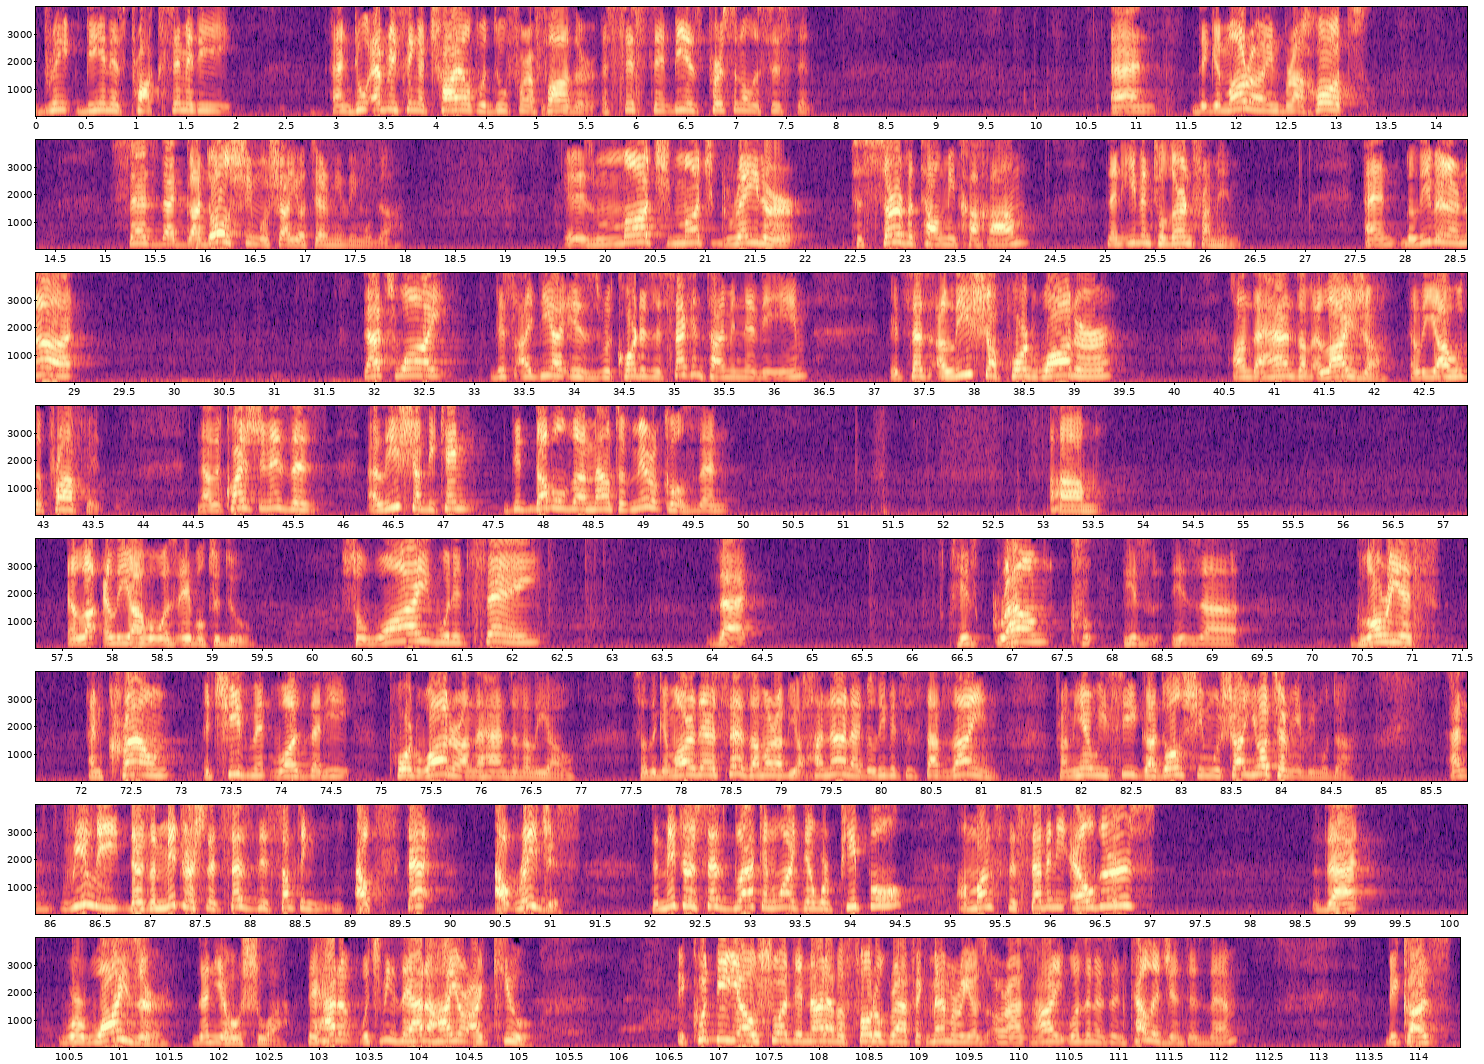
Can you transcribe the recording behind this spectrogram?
be in his proximity and do everything a child would do for a father, assistant, be his personal assistant. And the Gemara in Brachot says that Gadol Shimusha Yoter Milimuda. It is much, much greater to serve a Talmid Chacham than even to learn from him. And believe it or not, that's why this idea is recorded a second time in Nevi'im. It says Elisha poured water on the hands of Elijah, Eliyahu the prophet. Now the question is this Elisha became did double the amount of miracles than um, Eliyahu was able to do. So why would it say that his ground, his his uh, glorious and crown achievement was that he poured water on the hands of Eliyahu. So the Gemara there says, Amar Rabbi Yohanan, I believe it's in Stav Zayin. From here we see Gadol Shimusha Yoter Milimuda. And really, there's a midrash that says this something outstanding outrageous. The Midrash says black and white. There were people amongst the 70 elders that were wiser than Yehoshua. They had a, which means they had a higher IQ. It could be Yehoshua did not have a photographic memory as, or as high, wasn't as intelligent as them, because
